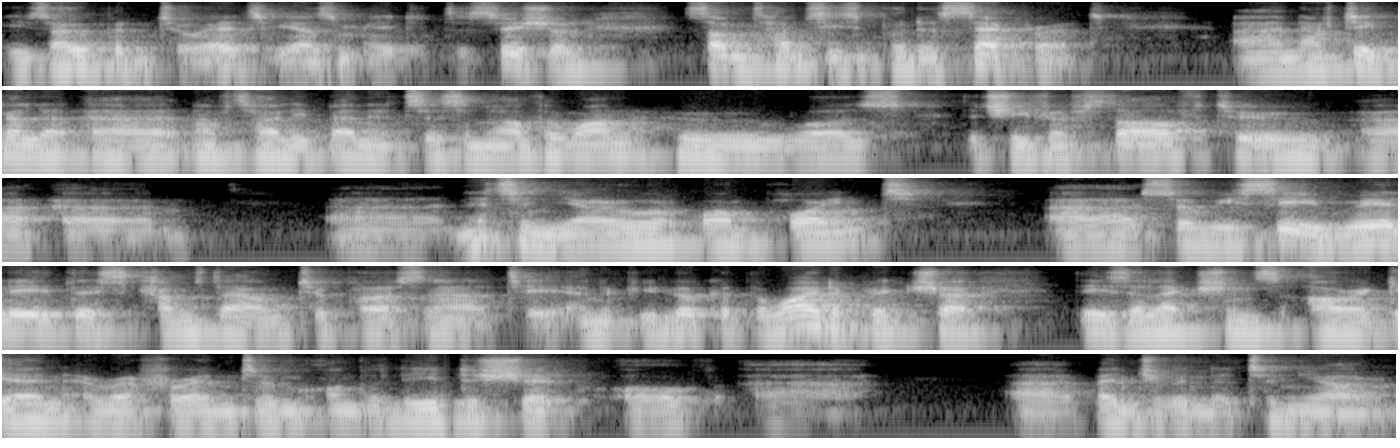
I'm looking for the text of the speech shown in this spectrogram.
he's open to it. He hasn't made a decision. Sometimes he's put as separate. Uh, Naftali, uh, Naftali Bennett is another one who was the chief of staff to uh, um, uh Netanyahu at one point. Uh, so we see really this comes down to personality. And if you look at the wider picture, these elections are again a referendum on the leadership of uh, Benjamin Netanyahu.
